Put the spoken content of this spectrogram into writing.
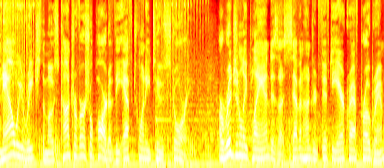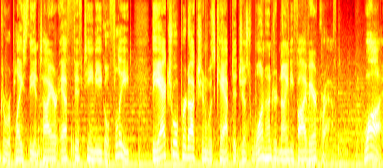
Now we reach the most controversial part of the F-22 story. Originally planned as a 750 aircraft program to replace the entire F-15 Eagle fleet, the actual production was capped at just 195 aircraft. Why?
